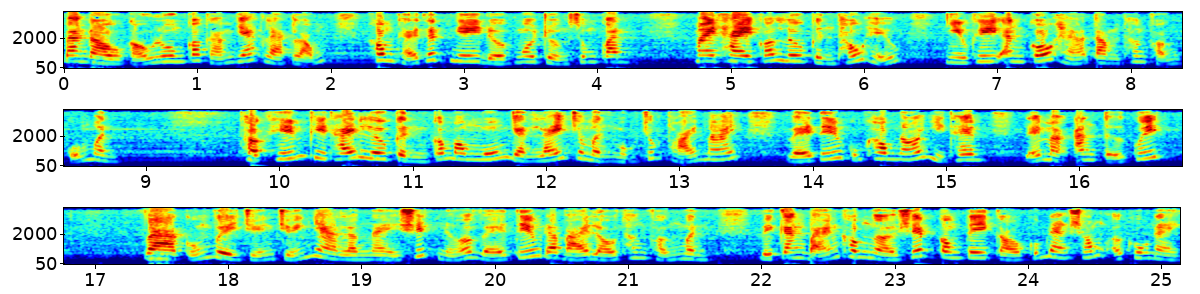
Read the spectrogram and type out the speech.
ban đầu cậu luôn có cảm giác lạc lõng, không thể thích nghi được môi trường xung quanh. May thay có Lưu Kình thấu hiểu, nhiều khi anh cố hạ tầm thân phận của mình. Thật hiếm khi thấy Lưu Kình có mong muốn giành lấy cho mình một chút thoải mái, vệ tiếu cũng không nói gì thêm, để mặc anh tự quyết. Và cũng vì chuyện chuyển nhà lần này suýt nữa vệ tiếu đã bại lộ thân phận mình, vì căn bản không ngờ sếp công ty cậu cũng đang sống ở khu này.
